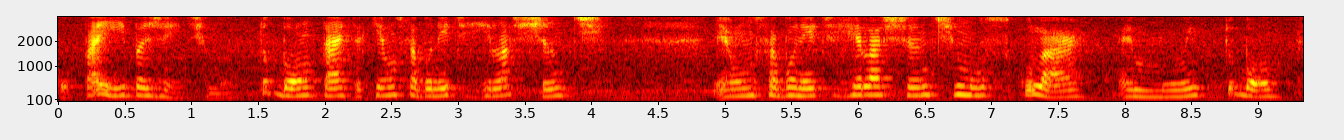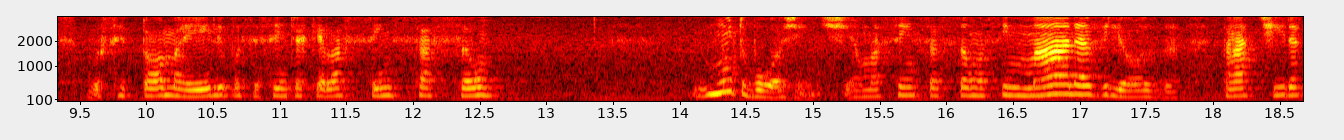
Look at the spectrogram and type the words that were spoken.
copaíba, gente. Muito bom, tá? Esse aqui é um sabonete relaxante. É um sabonete relaxante muscular. É muito bom. Você toma ele, você sente aquela sensação muito boa, gente. É uma sensação assim maravilhosa, tá? Tira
